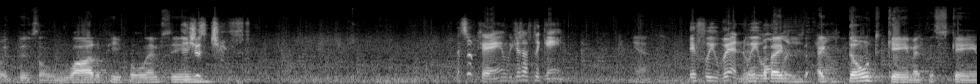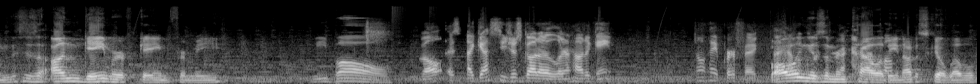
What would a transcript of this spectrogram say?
Like there's a lot of people emceeing. Just. It's okay. We just have to game. Yeah. If we win, we won't I, lose. know? don't game at this game. This is an ungamer game for me. We ball. Well, I guess you just gotta learn how to game. Oh, hey, perfect. Balling is a mentality, not a skill level.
